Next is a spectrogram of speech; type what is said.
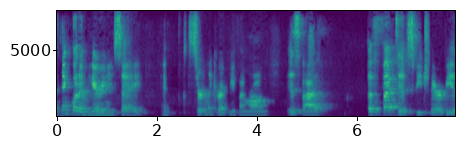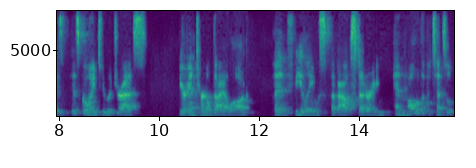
think what I'm hearing you say, and certainly correct me if I'm wrong, is that effective speech therapy is, is going to address your internal dialogue and feelings about stuttering and Mhm. all of the potential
